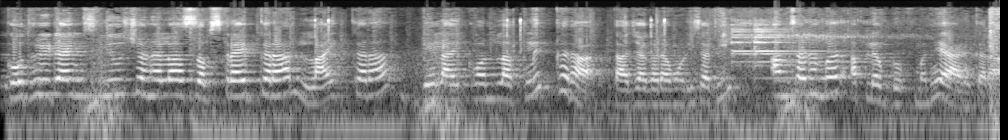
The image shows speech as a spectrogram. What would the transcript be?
कोथळी टाइम्स न्यूज चॅनलला सबस्क्राईब करा लाईक करा बेल आयकॉनला क्लिक करा. ताज्या घडामोडीसाठी आमचा नंबर आपल्या ग्रुपमध्ये ऍड करा.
